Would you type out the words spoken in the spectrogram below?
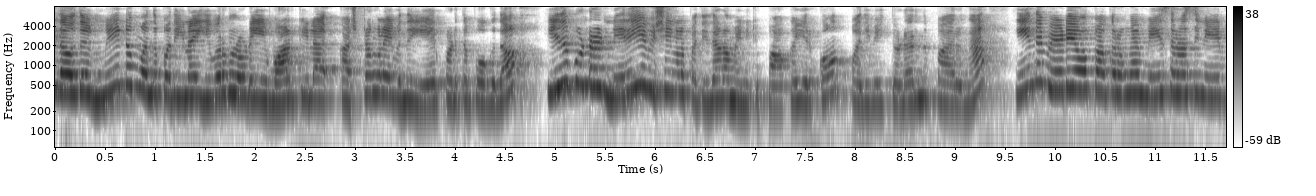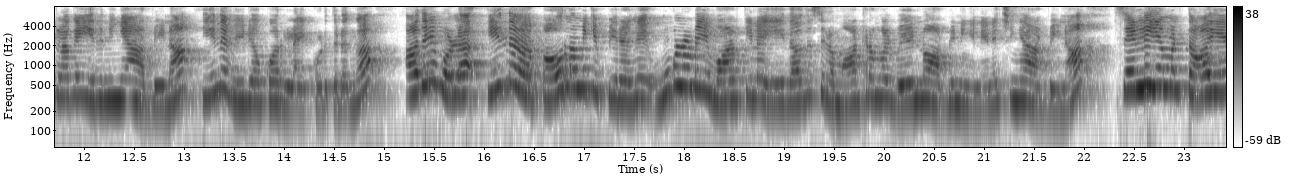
ஏதாவது மீண்டும் பார்த்தீங்கன்னா இவர்களுடைய வாழ்க்கையில் கஷ்டங்களை வந்து ஏற்படுத்த போகுதா? இது போன்ற நிறைய விஷயங்களை பற்றி தான் நம்ம இன்றைக்கி பார்க்க இருக்கோம். பதிவை தொடர்ந்து பாருங்க. இந்த வீடியோவை பார்க்குறவங்க மேசராசி நேர்களாக இருந்தீங்க அப்படின்னா இந்த வீடியோவுக்கு ஒரு லைக் கொடுத்துடுங்க. அதே போல் இந்த பௌர்ணமிக்கு பிறகு உங்களுடைய வாழ்க்கையில் ஏதாவது சில மாற்றங்கள் வேணும் அப்படின்னு நீங்கள் நினச்சிங்க அப்படின்னா செல்லியம்மன் தாயை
